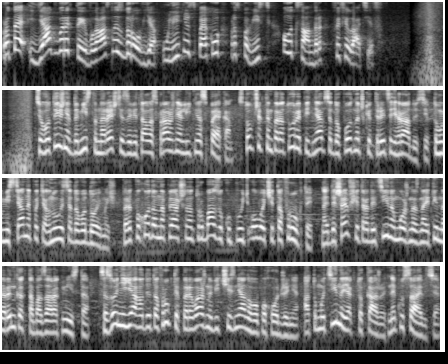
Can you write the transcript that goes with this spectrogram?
Про те, як вберегти власне здоров'я у літню спеку, розповість Олександр Фефілатєв. Цього тижня до міста нарешті завітала справжня літня спека. Стовпчик температури піднявся до позначки в 30 градусів, тому містяни потягнулися до водоймищ. Перед походом на пляж на турбазу купують овочі та фрукти. Найдешевші традиційно можна знайти на ринках та базарах міста. Сезонні ягоди та фрукти переважно вітчизняного походження, а тому ціни, як то кажуть, не кусаються.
